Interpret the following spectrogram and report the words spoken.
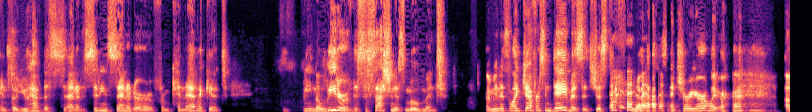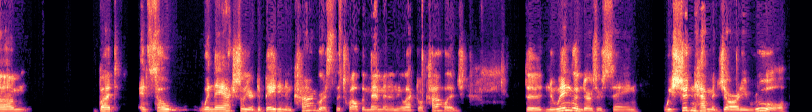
and so you have the Senate, sitting senator from Connecticut being the leader of the secessionist movement. I mean, it's like Jefferson Davis. It's just you know half a century earlier. Um, but and so when they actually are debating in Congress the 12th Amendment and the Electoral College, the New Englanders are saying we shouldn't have majority rule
